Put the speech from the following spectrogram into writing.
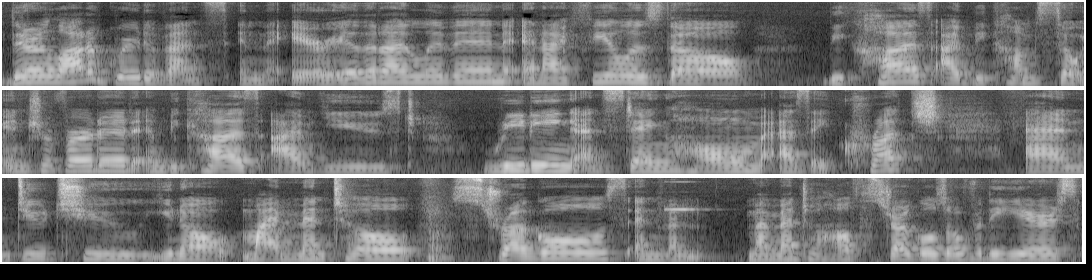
There are a lot of great events in the area that I live in and I feel as though because I've become so introverted and because I've used reading and staying home as a crutch and due to you know my mental struggles and my, mental health struggles over the years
